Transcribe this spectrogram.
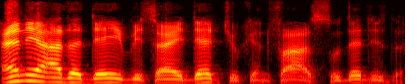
Any other day beside that you can fast. So that is the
